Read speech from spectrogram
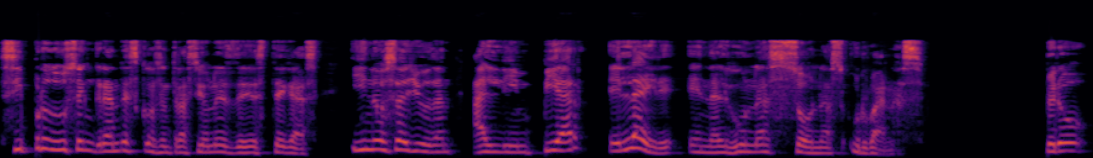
sí producen grandes concentraciones de este gas y nos ayudan a limpiar el aire en algunas zonas urbanas. Pero,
